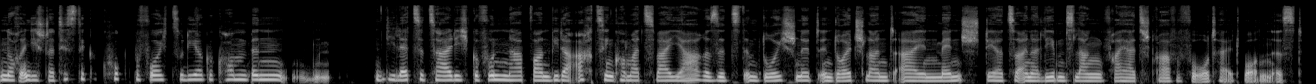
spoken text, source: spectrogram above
noch in die Statistik geguckt, bevor ich zu dir gekommen bin. Die letzte Zahl, die ich gefunden habe, waren wieder 18,2 Jahre sitzt im Durchschnitt in Deutschland ein Mensch, der zu einer lebenslangen Freiheitsstrafe verurteilt worden ist.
